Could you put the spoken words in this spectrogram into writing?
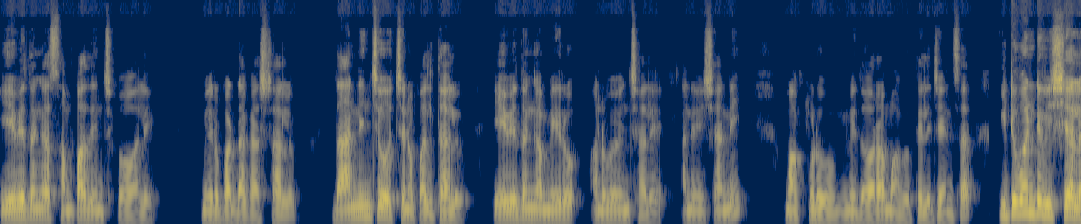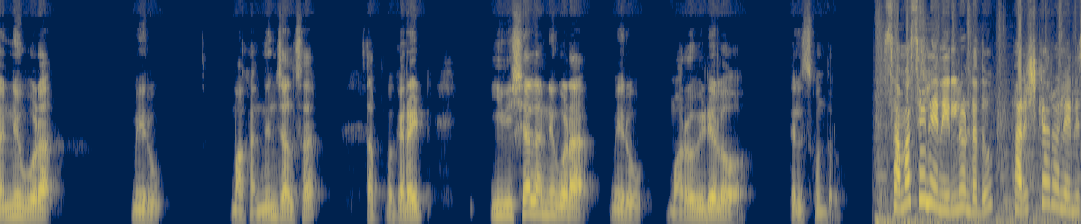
ఏ విధంగా సంపాదించుకోవాలి మీరు పడ్డ కష్టాలు దాని నుంచి వచ్చిన ఫలితాలు ఏ విధంగా మీరు అనుభవించాలి అనే విషయాన్ని మాకు ఇప్పుడు మీ ద్వారా మాకు తెలియజేయండి సార్. ఇటువంటి విషయాలన్నీ కూడా మీరు మాకు అందించాలి సార్. తప్ప ఓకే రైట్. ఈ విషయాలన్నీ కూడా మీరు మరో వీడియోలో తెలుసుకుందరు. సమస్య లేని ఇల్లు ఉండదు పరిష్కారం లేని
